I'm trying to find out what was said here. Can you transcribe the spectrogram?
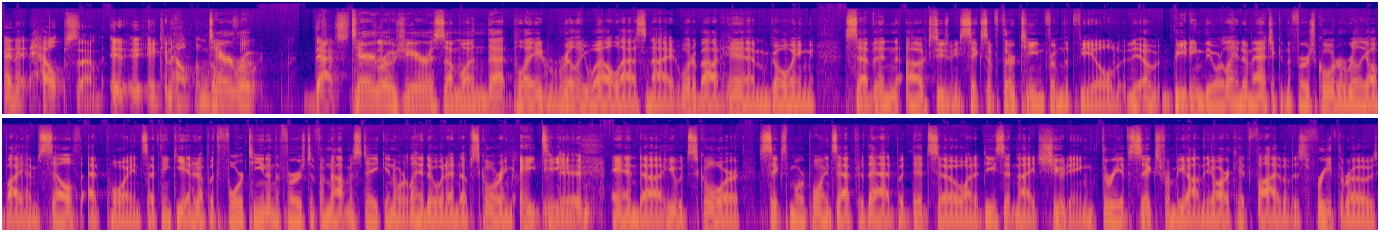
and it helps them. It it, it can help them. Terry going Ro-. That's Terry. Rozier is someone that played really well last night. What about him going seven, uh, excuse me, six of 13 from the field, you know, beating the Orlando Magic in the first quarter really all by himself at points? I think he ended up with 14 in the first, if I'm not mistaken. Orlando would end up scoring 18, did. and uh, he would score six more points after that, but did so on a decent night shooting. Three of six from beyond the arc, hit five of his free throws,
